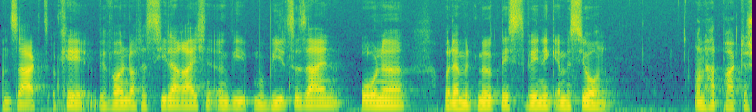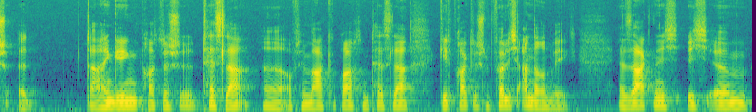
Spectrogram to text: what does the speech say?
und sagt, okay, wir wollen doch das Ziel erreichen, irgendwie mobil zu sein, ohne oder mit möglichst wenig Emissionen. Und hat praktisch äh, dahingegen praktisch äh, Tesla äh, auf den Markt gebracht. Und Tesla geht praktisch einen völlig anderen Weg. Er sagt nicht, ich ähm,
